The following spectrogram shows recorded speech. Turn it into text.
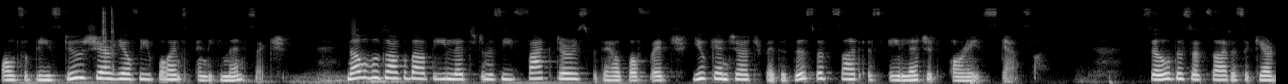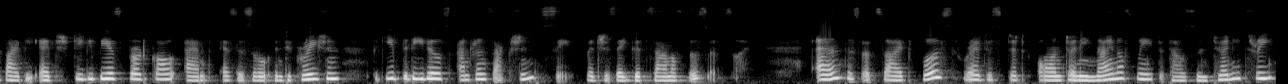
also, please do share your viewpoints in the comment section. Now we will talk about the legitimacy factors with the help of which you can judge whether this website is a legit or a scam site. So this website is secured by the HTTPS protocol and SSL integration to keep the details and transactions safe, which is a good sign of this website. And this website was registered on 29 of May 2023.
